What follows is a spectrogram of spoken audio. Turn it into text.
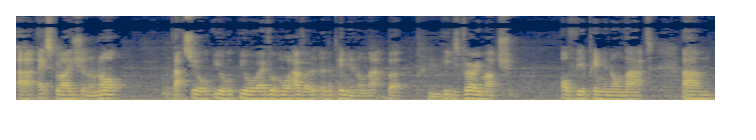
uh, explanation or not, that's your, your, your everyone will have a, an opinion on that. But he's very much of the opinion on that. Um,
